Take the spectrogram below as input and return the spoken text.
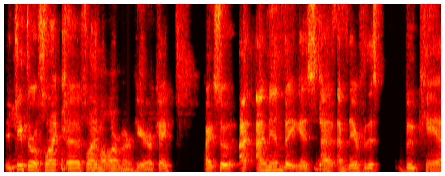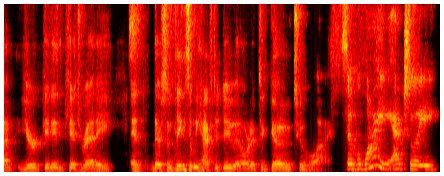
you can't throw a fly uh, fly in my armor here. Okay. All right, so I, I'm in Vegas. Yes. I, I'm there for this boot camp. You're getting the kids ready, and there's some things that we have to do in order to go to Hawaii. So Hawaii actually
